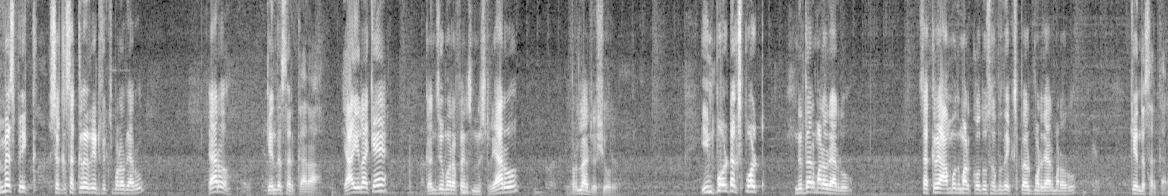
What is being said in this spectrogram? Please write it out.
ಎಂ ಎಸ್ ಪಿ ಸಕ್ ಸಕ್ಕರೆ ರೇಟ್ ಫಿಕ್ಸ್ ಮಾಡೋರು ಯಾರು? ಯಾರು? ಕೇಂದ್ರ ಸರ್ಕಾರ. ಯಾವ ಇಲಾಖೆ? ಕನ್ಸ್ಯೂಮರ್ ಅಫೇರ್ಸ್ ಮಿನಿಸ್ಟರ್ ಯಾರು? ಪ್ರಹ್ಲಾದ್ ಜೋಶಿ ಅವರು. ಇಂಪೋರ್ಟ್ ಎಕ್ಸ್ಪೋರ್ಟ್ ನಿರ್ಧಾರ ಮಾಡೋರು ಯಾರು? ಸಕ್ಕರೆ ಆಮದು ಮಾಡ್ಕೋದು, ಸಬ್ಬದ ಎಕ್ಸ್ಪೋರ್ಟ್ ಮಾಡೋದು ಯಾರು ಮಾಡೋರು? ಕೇಂದ್ರ ಸರ್ಕಾರ.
